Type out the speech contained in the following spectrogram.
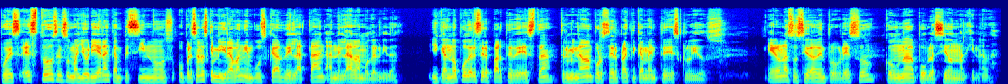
Pues estos en su mayoría eran campesinos o personas que migraban en busca de la tan anhelada modernidad y que al no poder ser parte de esta, terminaban por ser prácticamente excluidos. Era una sociedad en progreso con una población marginada.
